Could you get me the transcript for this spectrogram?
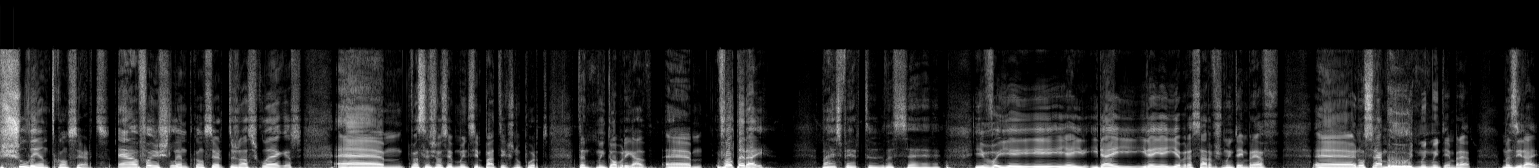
excelente concerto. É, foi um excelente concerto dos nossos colegas. Um, vocês são sempre muito simpáticos no Porto. Portanto, muito obrigado. Um, voltarei. Mais perto da sé. E, e, e, e, irei, irei aí abraçar-vos muito em breve. Uh, não será muito, muito, muito em breve, mas irei.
